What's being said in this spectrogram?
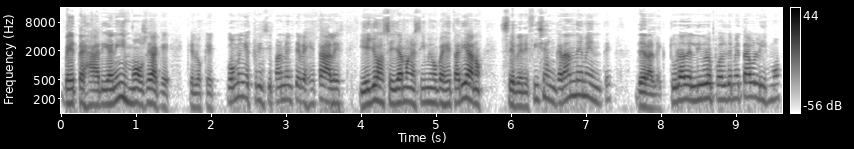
vegetarianismo, o sea que, lo que comen es principalmente vegetales y ellos se llaman a sí mismos vegetarianos, se benefician grandemente de la lectura del libro de Poder de Metabolismo,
